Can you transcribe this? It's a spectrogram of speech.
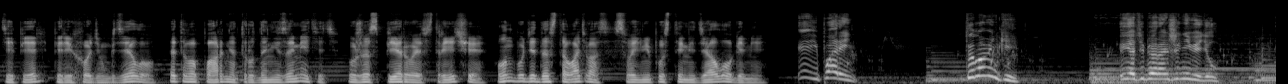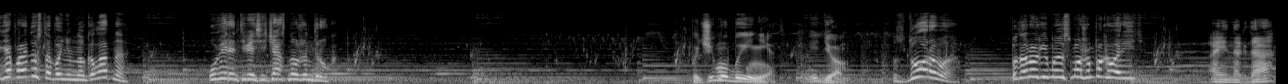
Теперь переходим к делу. Этого парня трудно не заметить. Уже с первой встречи он будет доставать вас своими пустыми диалогами. Эй, парень! Ты новенький? Я тебя раньше не видел. Я пройду с тобой немного, ладно? Уверен, тебе сейчас нужен друг. Почему бы и нет? Идем. Здорово! По дороге мы сможем поговорить. А иногда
